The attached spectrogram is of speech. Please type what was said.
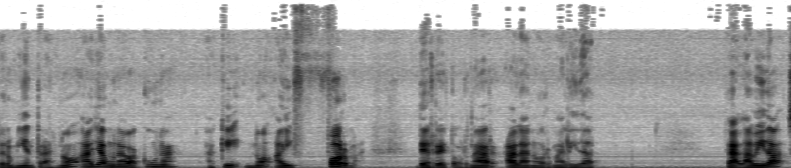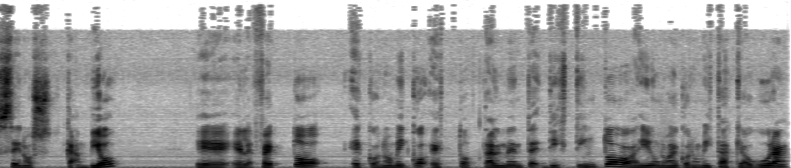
Pero mientras no haya una vacuna, aquí no hay forma de retornar a la normalidad. O sea, la vida se nos cambió, eh, el efecto económico es totalmente distinto. Hay unos economistas que auguran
